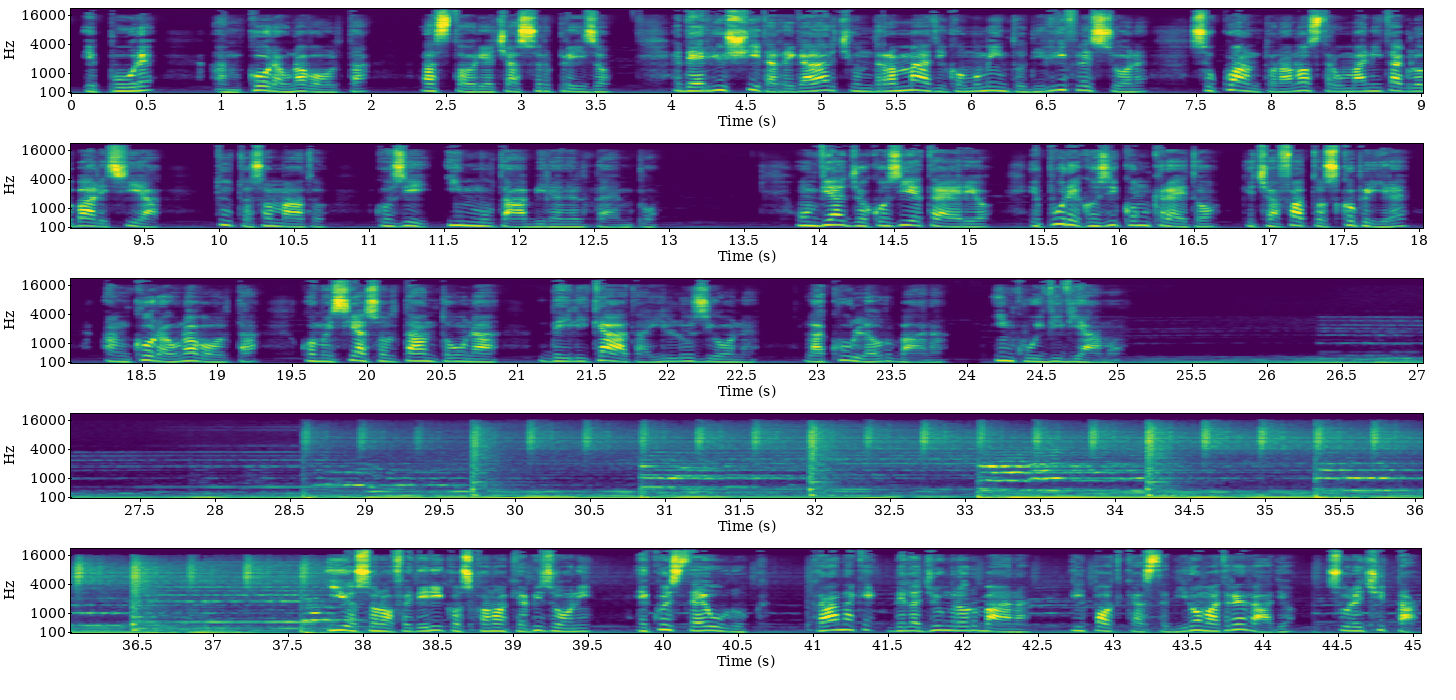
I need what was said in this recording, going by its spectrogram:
Eppure, ancora una volta, la storia ci ha sorpreso ed è riuscita a regalarci un drammatico momento di riflessione su quanto la nostra umanità globale sia, tutto sommato, così immutabile nel tempo. Un viaggio così etereo, eppure così concreto, che ci ha fatto scoprire, ancora una volta, come sia soltanto una delicata illusione la culla urbana in cui viviamo. Io sono Federico Sconocchia Pisoni e questo è Uruk, Cronache della giungla urbana, il podcast di Roma 3 Radio sulle città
